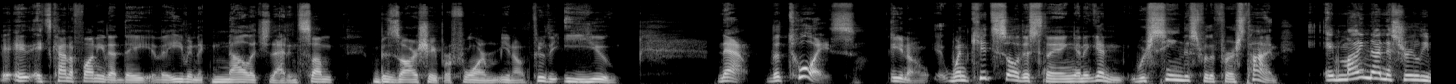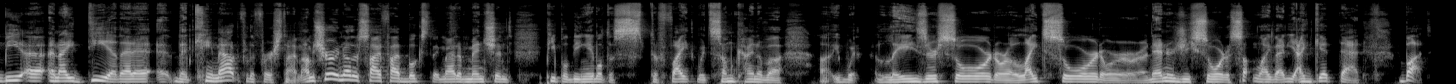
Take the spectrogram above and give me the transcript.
it, it's kind of funny that they they even acknowledge that in some bizarre shape or form, you know, through the EU. Now the toys you know, when kids saw this thing, and again, we're seeing this for the first time, it might not necessarily be a, an idea that uh, uh, that came out for the first time. I'm sure in other sci-fi books they might have mentioned people being able to to fight with some kind of a, uh, a laser sword or a light sword or an energy sword or something like that. Yeah, I get that, but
